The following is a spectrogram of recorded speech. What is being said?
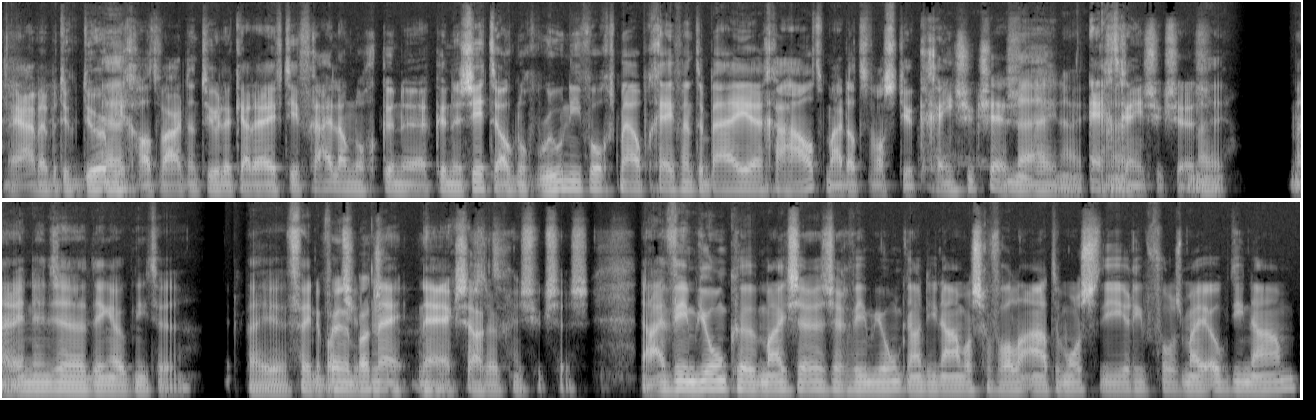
ja, we hebben natuurlijk Derby Eh. gehad, waar het natuurlijk, ja, daar heeft hij vrij lang nog kunnen, kunnen zitten. Ook nog Rooney volgens mij op een gegeven moment erbij eh, gehaald. Maar dat was natuurlijk geen succes. Nee, nee. Echt nee, geen succes. Nee. nee. En in de dingen ook niet eh, bij uh, Venerbahce. Fenerbahce. Nee, nee, Dat exact. is ook geen succes. Nou, en Wim Jonk, eh, maar ik zeg, zeg Wim Jonk, nou die naam was gevallen. Atemos, die riep volgens mij ook die naam.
